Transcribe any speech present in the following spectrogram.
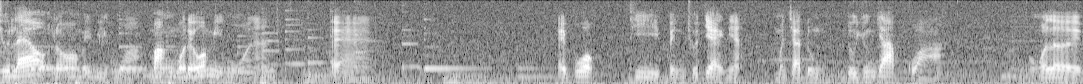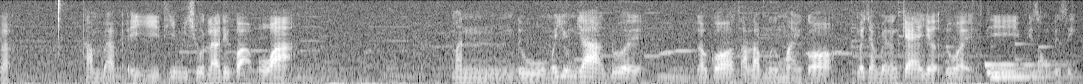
ชุดแล้วแล้วไม่มีหัว บางโมเดลว่ามีหัวนะ แต่ไอพวกที่เป็นชุดแยกเนี้ยมันจะดูดูยุ่งยากกว่า ผมก็เลยแบบทำแบบไอที่มีชุดแล้วดีกว่า เพราะว่า มันดูไม่ยุ่งยากด้วย แล้วก็สำหรับมือใหม่ก็ไม่จำเป็นต้องแก้เยอะด้วยที่พิซงฟิสิกส์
